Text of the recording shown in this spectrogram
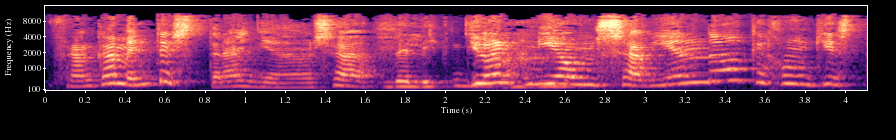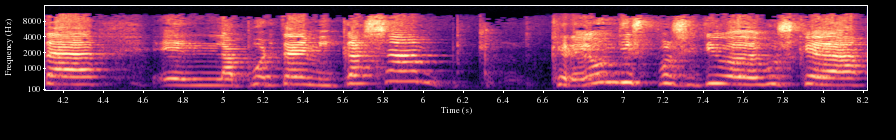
francamente extraña. O sea, Delictiva. yo ni aun sabiendo que Honky está en la puerta de mi casa, creé un dispositivo de búsqueda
